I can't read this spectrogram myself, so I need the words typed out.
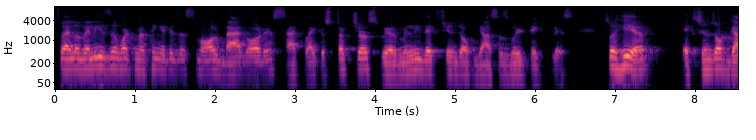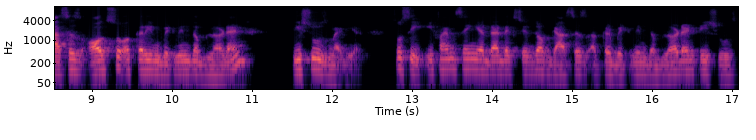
so alveoli is a what nothing it is a small bag or a sac like structures where mainly the exchange of gases will take place so here exchange of gases also occur in between the blood and tissues my dear so see if i'm saying here that the exchange of gases occur between the blood and tissues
